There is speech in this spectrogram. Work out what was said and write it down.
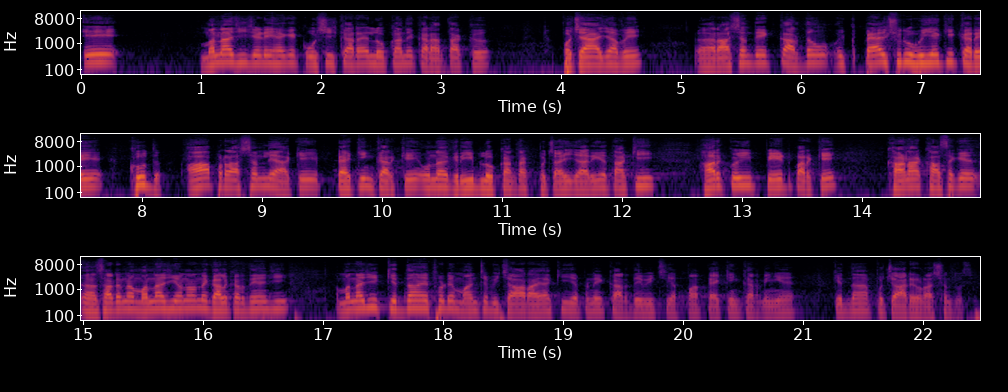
ਇਹ ਮੰਨਾ ਜੀ ਜਿਹੜੇ ਹੈਗੇ ਕੋਸ਼ਿਸ਼ ਕਰ ਰਹੇ ਲੋਕਾਂ ਦੇ ਘਰਾਂ ਤੱਕ ਪਹੁੰਚਾਇਆ ਜਾਵੇ। ਰਾਸ਼ਨ ਦੇ ਘਰ ਤੋਂ ਇੱਕ ਪਹਿਲ ਸ਼ੁਰੂ ਹੋਈ ਹੈ ਕਿ ਘਰੇ ਖੁਦ ਆਪ ਰਾਸ਼ਨ ਲਿਆ ਕੇ ਪੈਕਿੰਗ ਕਰਕੇ ਉਹਨਾਂ ਗਰੀਬ ਲੋਕਾਂ ਤੱਕ ਪਹੁੰਚਾਈ ਜਾ ਰਹੀ ਹੈ ਤਾਂ ਕਿ ਹਰ ਕੋਈ ਪੇਟ ਭਰ ਕੇ ਖਾਣਾ ਖਾ ਸਕੇ। ਸਾਡੇ ਨਾਲ ਮੰਨਾ ਜੀ, ਉਹਨਾਂ ਨੇ ਗੱਲ ਕਰਦੇ ਹਾਂ ਜੀ। ਮੰਨਾ ਜੀ, ਕਿੱਦਾਂ ਇਹ ਤੁਹਾਡੇ ਮਨ 'ਚ ਵਿਚਾਰ ਆਇਆ ਕਿ ਆਪਣੇ ਘਰ ਦੇ ਵਿੱਚ ਹੀ ਆਪਾਂ ਪੈਕਿੰਗ ਕਰਨੀ ਹੈ? ਕਿੱਦਾਂ ਪਹੁੰਚਾ ਰਹੇ ਹੋ ਰਾਸ਼ਨ ਤੁਸੀਂ?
